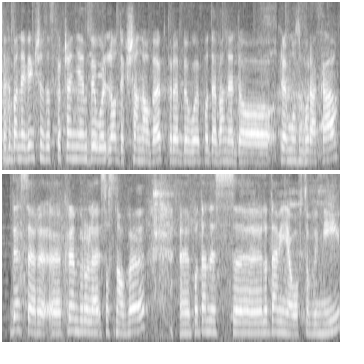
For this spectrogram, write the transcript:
To chyba największym zaskoczeniem były lody chrzanowe, które były podawane do kremu z buraka. Deser e, creme brulee sosnowy, e, podany z e, lodami jałowcowymi.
